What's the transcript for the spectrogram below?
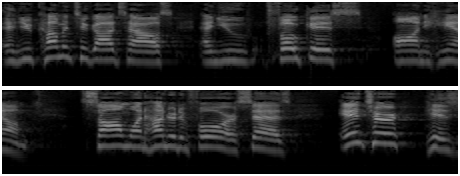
and you come into God's house and you focus on Him. Psalm 104 says, Enter His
